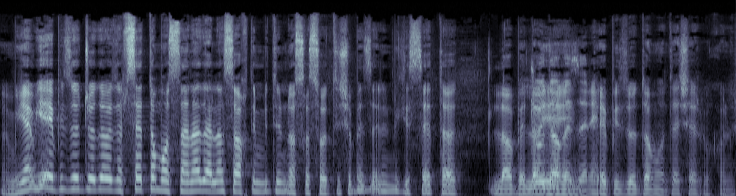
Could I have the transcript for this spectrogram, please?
میگم یه اپیزود جدا بذاریم. سه تا مستند الان ساختیم. می‌تونیم نسخه صوتیشو بذاریم. دیگه سه تا لابلای اپیزود منتشر بکنیم.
